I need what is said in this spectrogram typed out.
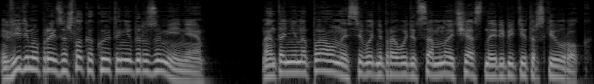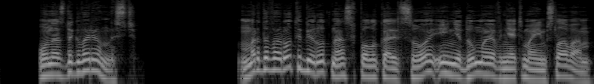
видимо, произошло какое-то недоразумение. Антонина Павловна сегодня проводит со мной частный репетиторский урок. У нас договоренность». Мордовороты берут нас в полукольцо и не думая внять моим словам.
